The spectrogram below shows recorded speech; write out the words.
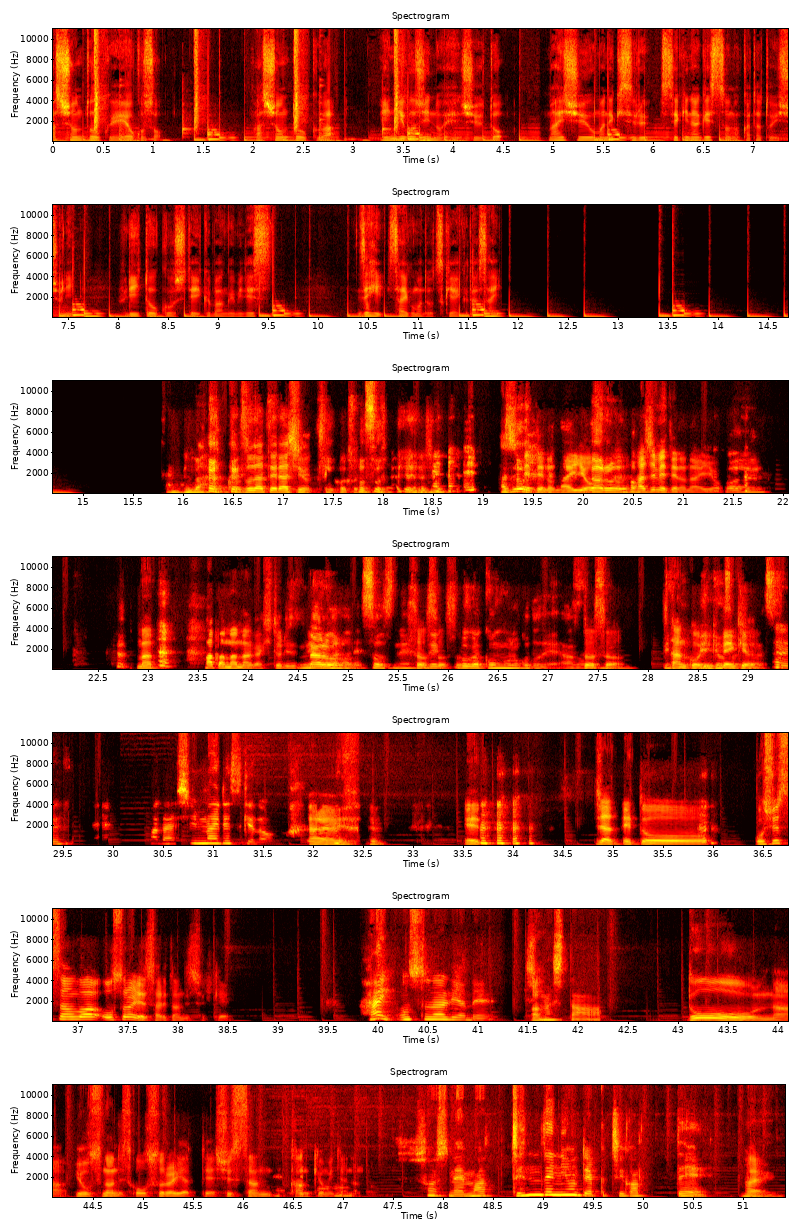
ッショントークへようこそ。ファッショントークはインディゴジンの編集と毎週お招きする素敵なゲストの方と一緒にフリートークをしていく番組です。ぜひ最後までお付き合いください。子育てラジオっていうことそう初めての内容。なるほど。初めての内容。はい。まあパパママが一人ずついるなるほど。そうですね。そうそうそうで僕は今後のことで、あのそうそう。勉参考にさせてもらいまだ新米ですけど。はいえ じゃあえっとご出産はオーストラリアでされたんでしたっけ？はい、オーストラリアでしました。どんな様子なんですか？オーストラリアって出産環境みたいなそうですね。まあ、全然日本とやっぱ違って、はい。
